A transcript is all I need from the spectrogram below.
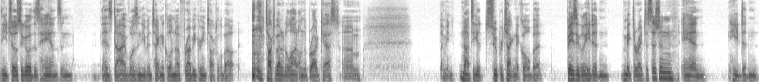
he chose to go with his hands and his dive wasn't even technical enough. Robbie Green talked about talked about it a lot on the broadcast. Um, I mean, not to get super technical, but basically he didn't make the right decision and he didn't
